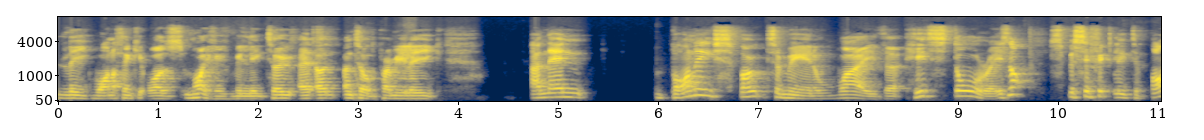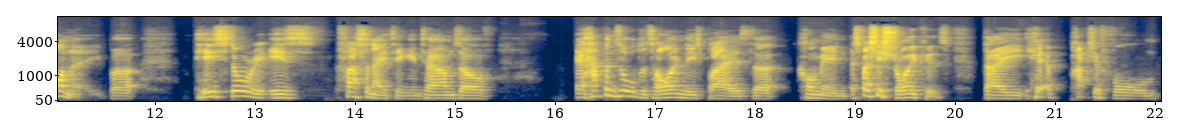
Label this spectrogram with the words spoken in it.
League One, I think it was, might have even been League Two uh, uh, until the Premier League, and then Bony spoke to me in a way that his story is not specifically to Bony, but his story is fascinating in terms of it happens all the time. These players that come in, especially strikers, they hit a patch of form,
